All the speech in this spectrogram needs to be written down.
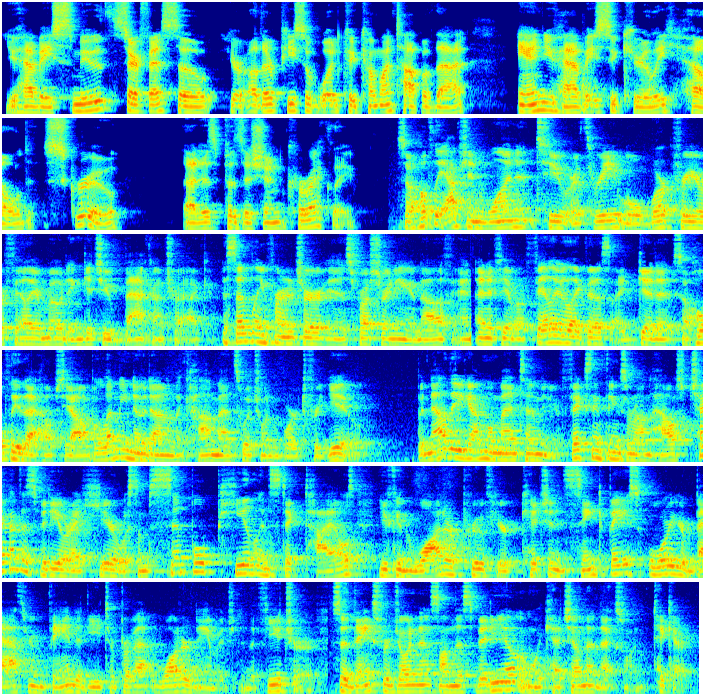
You have a smooth surface, so your other piece of wood could come on top of that, and you have a securely held screw that is positioned correctly. So hopefully option one, two, or three will work for your failure mode and get you back on track. Assembling furniture is frustrating enough, and, and if you have a failure like this, I get it. So hopefully that helps you out, but let me know down in the comments which one worked for you. But now that you got momentum and you're fixing things around the house, check out this video right here with some simple peel and stick tiles. You can waterproof your kitchen sink base or your bathroom vanity to prevent water damage in the future. So thanks for joining us on this video and we'll catch you on that next one. Take care.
